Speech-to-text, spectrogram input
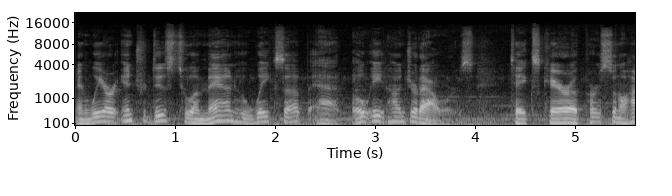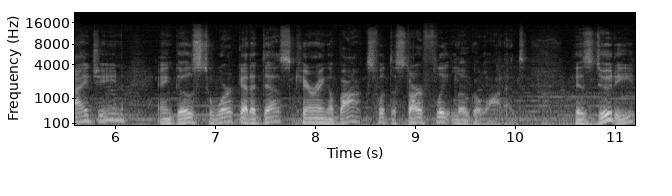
and we are introduced to a man who wakes up at 0800 hours, takes care of personal hygiene, and goes to work at a desk carrying a box with the Starfleet logo on it. His duty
